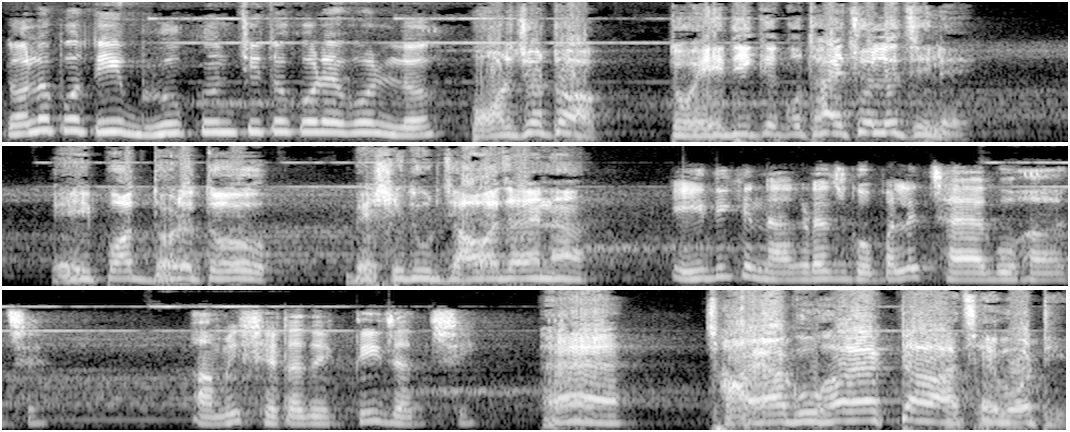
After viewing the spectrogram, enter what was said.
দলপতি ভ্রুকুঞ্চিত করে বলল পর্যটক? তো এদিকে কোথায় চলেছিলে? এই পথ ধরে তো বেশি দূর যাওয়া যায় না। এইদিকে নাগরাজ গোপালের ছায়া গুহা আছে। আমি সেটা দেখতেই যাচ্ছি। হ্যাঁ ছায়া গুহা একটা আছে বটে।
